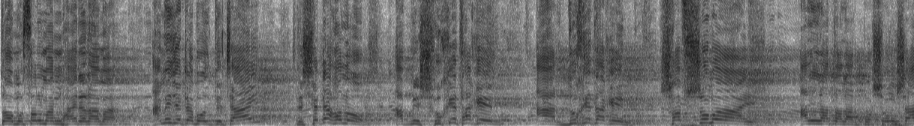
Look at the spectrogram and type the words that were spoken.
তো মুসলমান ভাইরা আমার আমি যেটা বলতে চাই যে সেটা হলো আপনি সুখে থাকেন আর দুঃখে থাকেন সব সময় আল্লাহ তালার প্রশংসা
